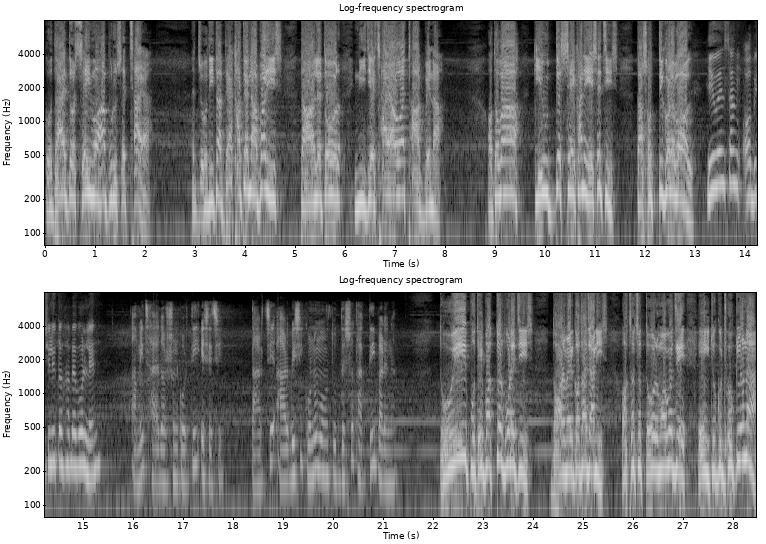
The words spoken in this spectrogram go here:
কোথায় তোর সেই মহাপুরুষের ছায়া? যদি তা দেখাতে না পারিস তাহলে তোর নিজের ছায়াও আর থাকবে না। অথবা কি উদ্দেশ্যে এখানে এসেছিস তা সত্যি করে বল। হিউয়েনসাং অবিচলিতভাবে বললেন আমি ছায়া দর্শন করতেই এসেছি। তার চেয়ে আর বেশি কোনো মহৎ উদ্দেশ্য থাকতেই পারে না। তুই পুঁথিপত্তর পড়েছিস ধর্মের কথা জানিস। অথচ তোর মগজে এইটুকু ঢুকলো না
